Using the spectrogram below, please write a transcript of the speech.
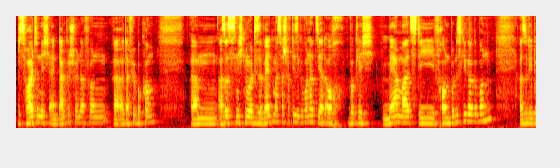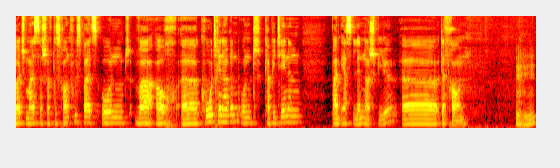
bis heute nicht ein Dankeschön davon, äh, dafür bekommen. Ähm, also es ist nicht nur diese Weltmeisterschaft, die sie gewonnen hat, sie hat auch wirklich mehrmals die Frauenbundesliga gewonnen, also die deutsche Meisterschaft des Frauenfußballs und war auch äh, Co-Trainerin und Kapitänin beim ersten Länderspiel äh, der Frauen. Mhm.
